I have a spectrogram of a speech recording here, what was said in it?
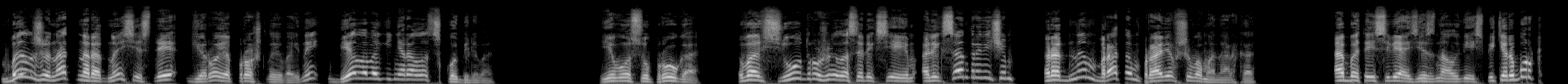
был женат на родной сестре героя прошлой войны, белого генерала Скобелева. Его супруга вовсю дружила с Алексеем Александровичем, родным братом правившего монарха. Об этой связи знал весь Петербург,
